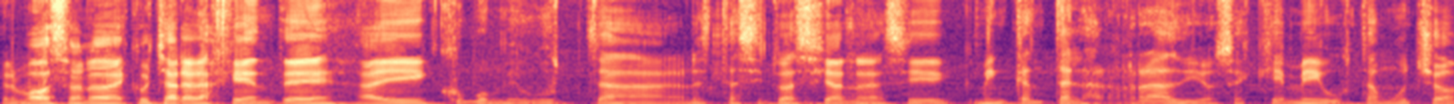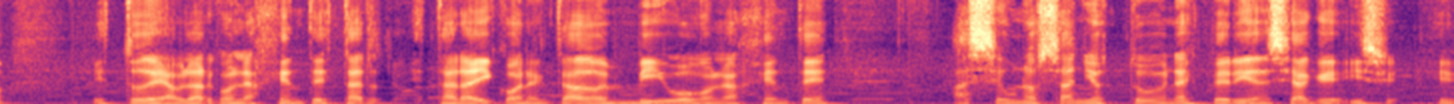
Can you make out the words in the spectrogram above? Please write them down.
hermoso, ¿no? Escuchar a la gente ahí. ¿Cómo me gusta esta situación así? Me encanta la radio. Es que me gusta mucho esto de hablar con la gente, estar, estar ahí conectado en vivo con la gente. Hace unos años tuve una experiencia que hice, eh,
